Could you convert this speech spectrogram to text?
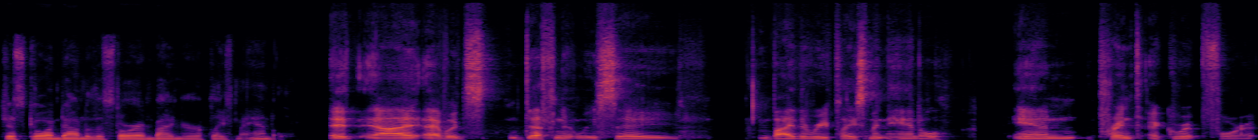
just going down to the store and buying a replacement handle? It, I, I would definitely say buy the replacement handle and print a grip for it.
